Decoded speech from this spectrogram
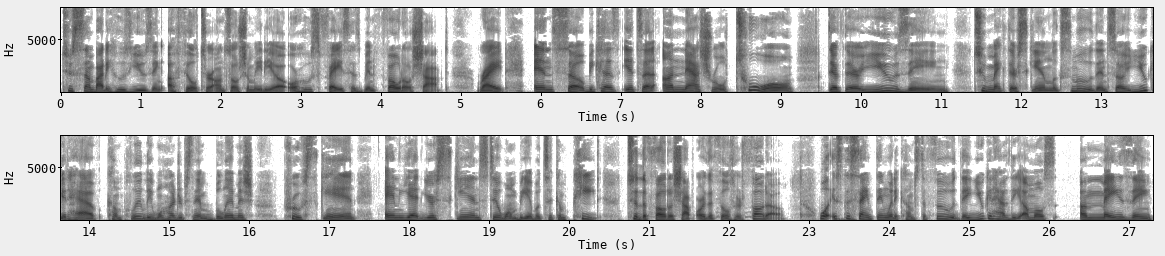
to somebody who's using a filter on social media or whose face has been photoshopped, right? And so, because it's an unnatural tool that they're using to make their skin look smooth. And so, you could have completely 100% blemish proof skin and yet your skin still won't be able to compete to the Photoshop or the filtered photo. Well, it's the same thing when it comes to food that you can have the most amazing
